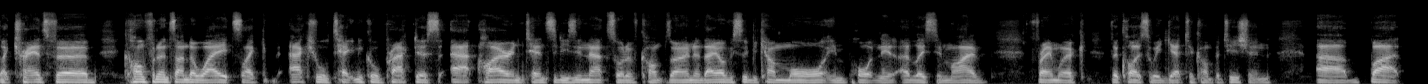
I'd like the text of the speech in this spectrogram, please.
like transfer, confidence under weights, like actual technical practice at higher intensities in that sort of comp zone, and they obviously become more important, at least in my framework, the closer we get to competition. Uh, but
